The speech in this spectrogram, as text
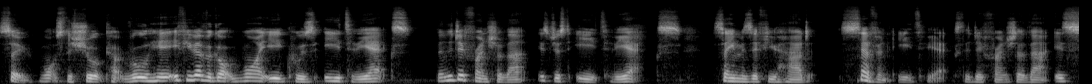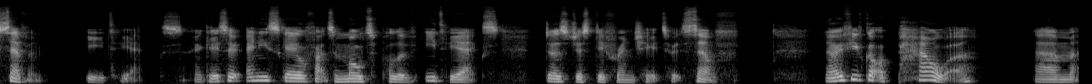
So what's the shortcut rule here? If you've ever got y equals e to the x, then the differential of that is just e to the x. Same as if you had 7 e to the x, the differential of that is 7 e to the x. Okay, so any scale factor multiple of e to the x does just differentiate to itself. Now, if you've got a power um,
